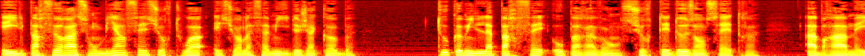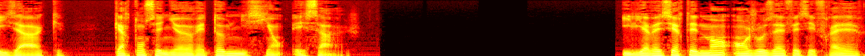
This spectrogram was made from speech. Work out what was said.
et il parfera son bienfait sur toi et sur la famille de Jacob, tout comme il l'a parfait auparavant sur tes deux ancêtres, Abraham et Isaac, car ton Seigneur est omniscient et sage. Il y avait certainement en Joseph et ses frères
